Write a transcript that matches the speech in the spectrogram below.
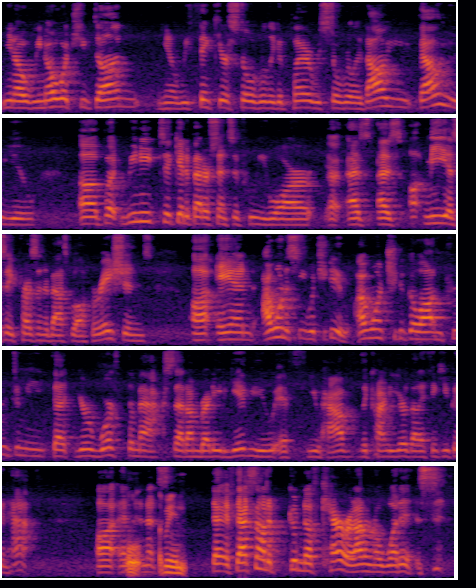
you know, we know what you've done. You know, we think you're still a really good player. We still really value value you, uh, but we need to get a better sense of who you are uh, as as uh, me as a president of basketball operations. Uh, and I want to see what you do. I want you to go out and prove to me that you're worth the max that I'm ready to give you if you have the kind of year that I think you can have. Uh, and, Well, and that's, I mean, that, if that's not a good enough carrot, I don't know what is.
